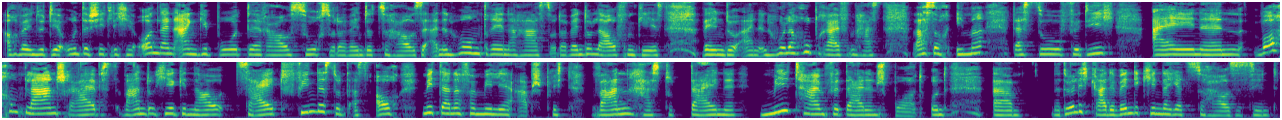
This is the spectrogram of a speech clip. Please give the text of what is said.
auch wenn du dir unterschiedliche Online-Angebote raussuchst oder wenn du zu Hause einen Home-Trainer hast oder wenn du laufen gehst, wenn du einen Hula-Hoop-Reifen hast, was auch immer, dass du für dich einen Wochenplan schreibst, wann du hier genau Zeit findest und das auch mit deiner Familie absprichst, wann hast du deine Me-Time für deinen Sport? Und ähm, Natürlich, gerade wenn die Kinder jetzt zu Hause sind,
